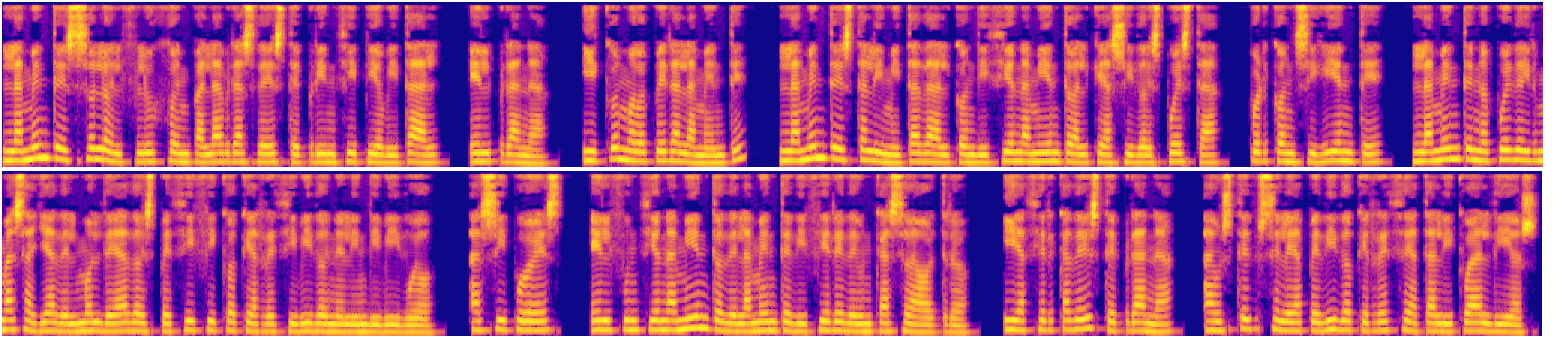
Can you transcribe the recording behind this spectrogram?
La mente es solo el flujo en palabras de este principio vital, el prana. ¿Y cómo opera la mente? La mente está limitada al condicionamiento al que ha sido expuesta, por consiguiente, la mente no puede ir más allá del moldeado específico que ha recibido en el individuo. Así pues, el funcionamiento de la mente difiere de un caso a otro. Y acerca de este prana, a usted se le ha pedido que rece a tal y cual Dios.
